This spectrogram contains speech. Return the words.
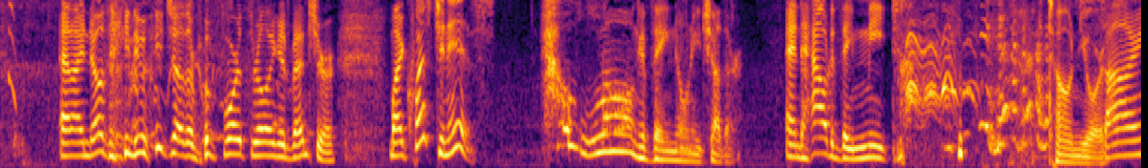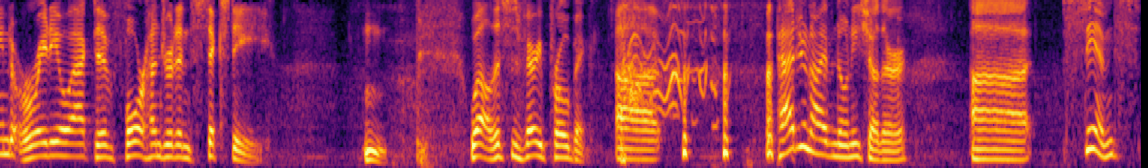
and I know they knew each other before Thrilling Adventure. My question is how long have they known each other? And how did they meet? Tone yours. Signed Radioactive 460. Hmm. Well, this is very probing. Uh, Padge and I have known each other uh, since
